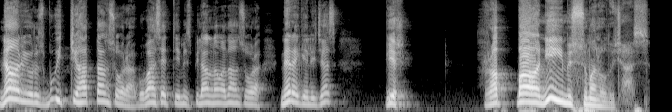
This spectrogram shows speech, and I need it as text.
ne arıyoruz bu iç cihattan sonra, bu bahsettiğimiz planlamadan sonra nereye geleceğiz? Bir, Rabbani Müslüman olacağız.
